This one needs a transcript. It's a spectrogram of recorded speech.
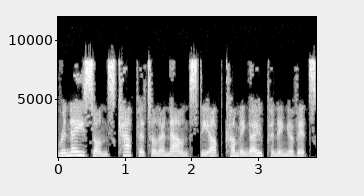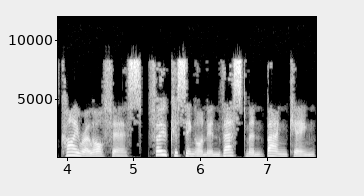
Renaissance Capital announced the upcoming opening of its Cairo office, focusing on investment banking,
